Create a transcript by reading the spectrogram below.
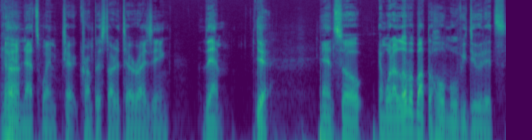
Uh-huh. and that's when ter- Krampus started terrorizing them. Yeah. And so, and what I love about the whole movie, dude, it's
